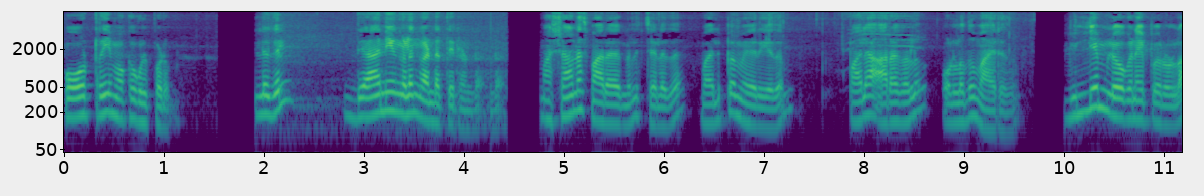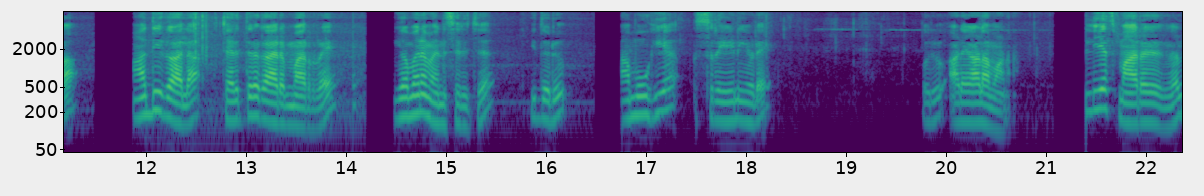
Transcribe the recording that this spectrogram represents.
പോട്രിയും ഒക്കെ ഉൾപ്പെടും. ഇതിൽ ധാന്യങ്ങളും കണ്ടെത്തിയിട്ടുണ്ട്. ശ്മശാന സ്മാരകങ്ങളിൽ ചിലത് വലിപ്പമേറിയതും പല അറകൾ ഉള്ളതുമായിരുന്നു. വില്യം ലോഗനെ പോലുള്ള ആദ്യകാല ചരിത്രകാരന്മാരുടെ നിഗമനമനുസരിച്ച് ഇതൊരു സാമൂഹ്യ ശ്രേണിയുടെ ഒരു അടയാളമാണ്. വലിയ സ്മാരകങ്ങൾ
